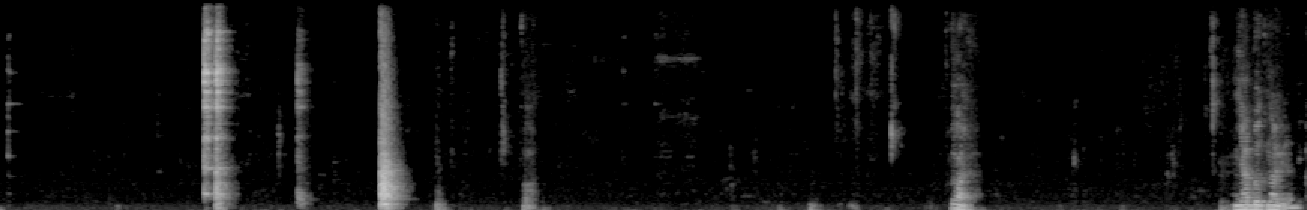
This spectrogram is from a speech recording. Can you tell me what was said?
Необыкновенный.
